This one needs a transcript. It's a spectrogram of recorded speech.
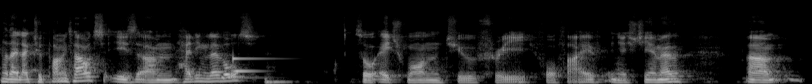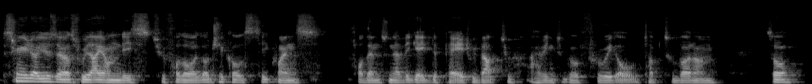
that I'd like to point out is um, heading levels. So H1, 2, 3, 4, 5 in HTML. Um, screen reader users rely on this to follow a logical sequence for them to navigate the page without to having to go through it all top to bottom. So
